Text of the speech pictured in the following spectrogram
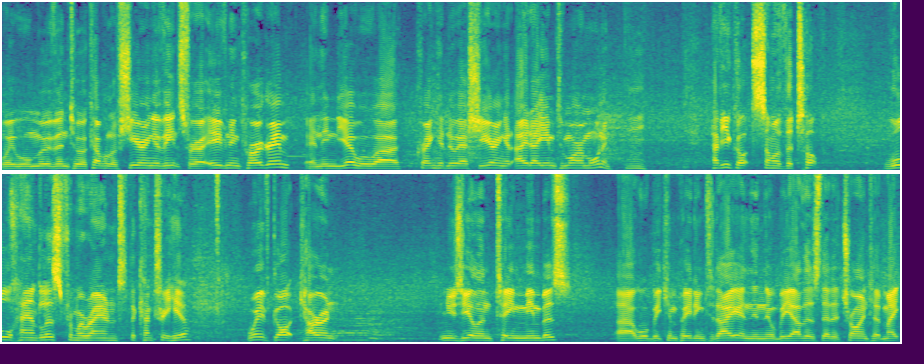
we will move into a couple of shearing events for our evening program, and then yeah, we'll uh, crank into our shearing at 8 a.m. tomorrow morning. Mm. Have you got some of the top wool handlers from around the country here? We've got current New Zealand team members uh, will be competing today, and then there'll be others that are trying to make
